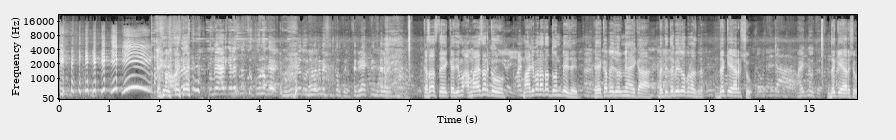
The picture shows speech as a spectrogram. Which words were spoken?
तुम्ही ऍड केलं तर चुकू नको म्हणून मी दोन्हीवर मेसेज करतोय. सगळे ऍक्टिव्ह झाले पाहिजे. कसं असतंय कधी माझ्यासारखं हो. माझे पण आता दोन पेज आहेत. एका पेजवर मी आहे का? मग तिथं पेज ओपन असलं. द के आर शो माहीत नव्हतं. The K R show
